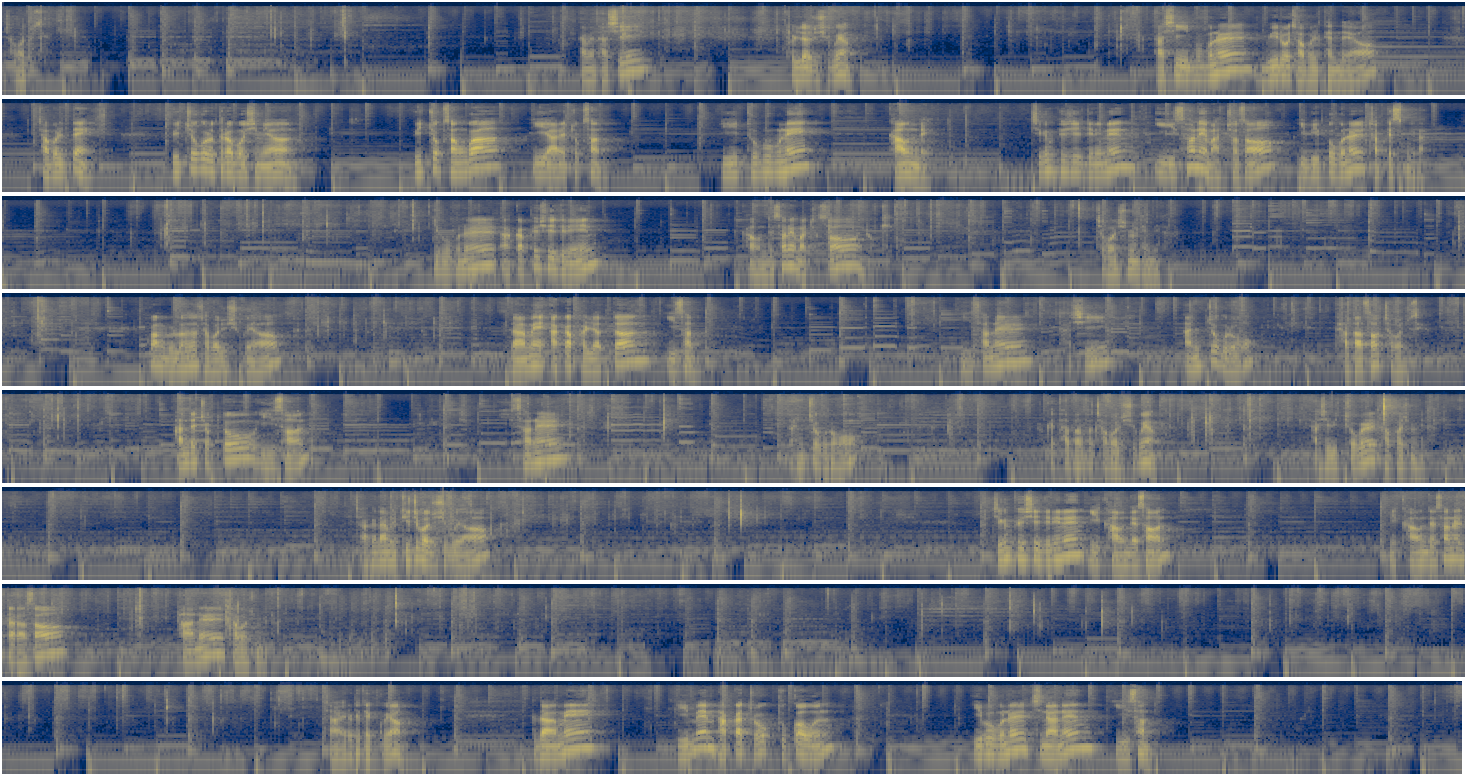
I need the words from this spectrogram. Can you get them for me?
접어주세요. 다음에 다시 돌려주시고요. 다시 이 부분을 위로 접을 텐데요. 접을 때 위쪽으로 들어보시면 위쪽 선과 이 아래쪽 선, 이 두 부분의 가운데 지금 표시드리는 이 선에 맞춰서 이 윗부분을 접겠습니다. 이 부분을 아까 표시해드린 가운데 선에 맞춰서 이렇게 접어주시면 됩니다. 꽉 눌러서 접어주시고요. 그 다음에 아까 벌렸던 이 선, 이 선을 다시 안쪽으로 닫아서 접어주세요. 반대쪽도 이 선, 이 선을 안쪽으로 이렇게 닫아서 접어주시고요. 다시 위쪽을 덮어줍니다. 자, 그 다음에 뒤집어 주시고요. 지금 표시해드리는 이 가운데 선, 이 가운데 선을 따라서 반을 잡아줍니다. 자, 이렇게 됐고요. 그 다음에 이 맨 바깥쪽 두꺼운 이 부분을 지나는 이 선.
